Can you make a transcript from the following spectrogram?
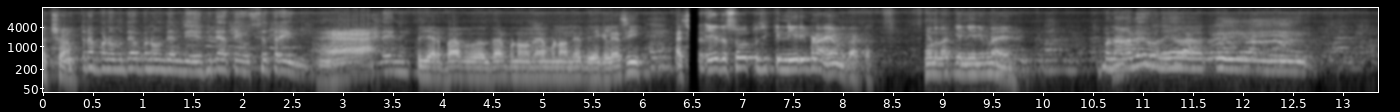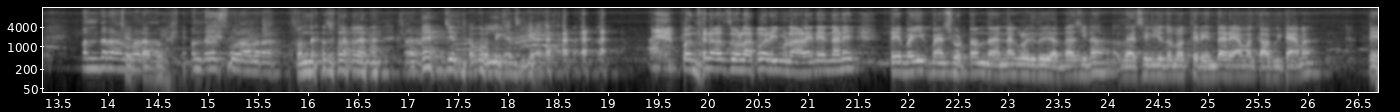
ਅੱਛਾ। ਉਸ ਤਰ੍ਹਾਂ ਬਣਾਉਂਦੇ ਬਣਾਉਂਦੇ ਨੂੰ ਵੇਖ ਲਿਆ ਤੇ ਉਸੇ ਤਰ੍ਹਾਂ ਹੀ ਹੈਂ। ਬਣਾਉਂਦੇ ਨੇ। ਤਜਰਬਾ ਬੋਲਦਾ ਬਣਾਉਂਦੇ ਬਣਾਉਂਦੇ ਦੇਖ ਲਿਆ ਸੀ। ਅੱਛਾ ਇਹ ਦੱਸੋ ਤੁਸੀਂ ਕਿੰਨੀ ਵਾਰੀ ਬਣਾਏ ਹੁਣ ਤੱਕ? ਹੁਣ ਤੱਕ ਕਿੰਨੀ ਵਾਰੀ ਬਣਾਏ? ਬਣਾ ਲਏ ਹੋਣੇ ਆ ਕੋਈ 15 ਚੇਤਾ ਵਰਾ ਭੁੱਲ 15 16 ਵਰਾ। 15 16 ਜਿੱਦਾਂ ਭੁੱਲ ਗਿਆ ਸੀਗਾ। 15 16 ਵਾਰੀ ਬਣਾ ਲਏ ਨੇ ਇਹਨਾਂ ਨੇ। ਤੇ ਬਈ ਮੈਂ ਛੋਟਾ ਹੁੰਦਾ ਇਹਨਾਂ ਕੋਲ ਜਦੋਂ ਜਾਂਦਾ ਸੀ ਨਾ ਵੈਸੇ ਵੀ ਜਦੋਂ ਮੈਂ ਉੱਥੇ ਰਹਿੰਦਾ ਰਿਹਾ ਮੈਂ ਕਾਫੀ ਟਾਈਮ ਤੇ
